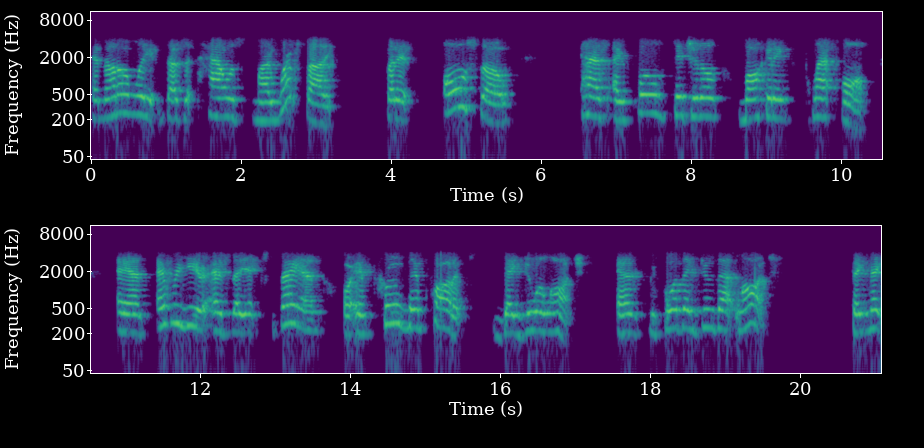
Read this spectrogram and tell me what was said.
And not only does it house my website, but it also has a full digital marketing platform. And every year, as they expand or improve their products, they do a launch. And before they do that launch, they make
